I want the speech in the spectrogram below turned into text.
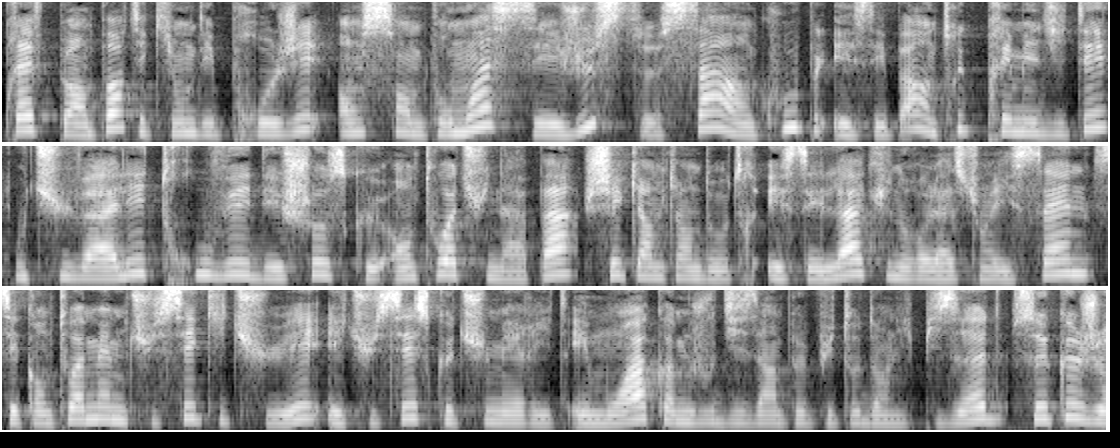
bref, peu importe, et qui ont des projets ensemble. Pour moi, c'est juste ça un couple et c'est pas un truc prémédité où tu vas aller trouver des choses que en toi tu n'as pas chez quelqu'un d'autre. Et c'est là qu'une relation est saine, c'est quand toi-même tu sais qui tu es et tu sais ce que tu mérites. Et moi, comme je vous disais un peu plus tôt dans l'épisode, ce que je,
